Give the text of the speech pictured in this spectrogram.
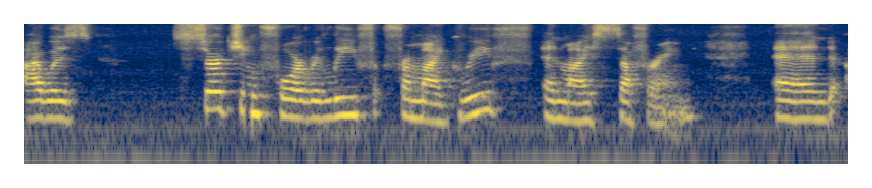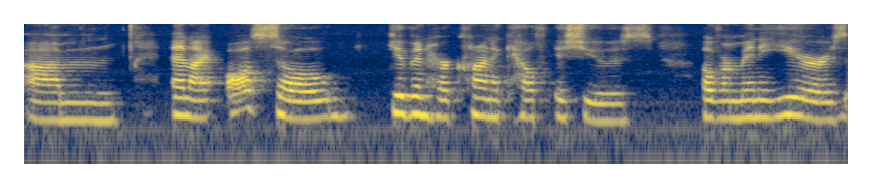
I was searching for relief from my grief and my suffering. And um, and I also, given her chronic health issues over many years,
